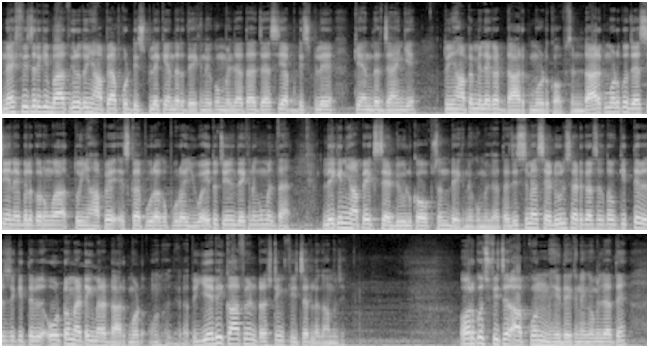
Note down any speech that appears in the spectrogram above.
नेक्स्ट फीचर की बात करें तो यहाँ पे आपको डिस्प्ले के अंदर देखने को मिल जाता है। जैसे ही आप डिस्प्ले के अंदर जाएँगे तो यहाँ पे मिलेगा डार्क मोड का ऑप्शन डार्क मोड को जैसे ही इनेबल करूँगा तो यहाँ पे इसका पूरा का पूरा यूआई तो चेंज देखने को मिलता है, लेकिन यहाँ पे एक शेड्यूल का ऑप्शन देखने को मिल जाता है, जिससे मैं शेड्यूल सेट कर सकता हूँ, कितने बजे से कितने बजे ऑटोमेटिक मेरा डार्क मोड ऑन हो जाएगा। तो ये भी काफ़ी इंटरेस्टिंग फीचर लगा मुझे। और कुछ फीचर आपको नहीं देखने को मिल जाते हैं।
